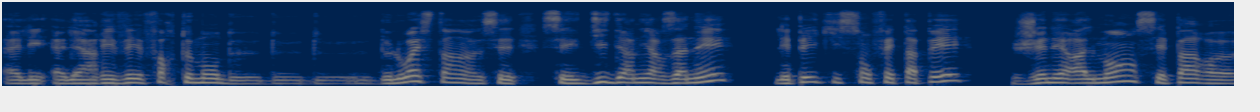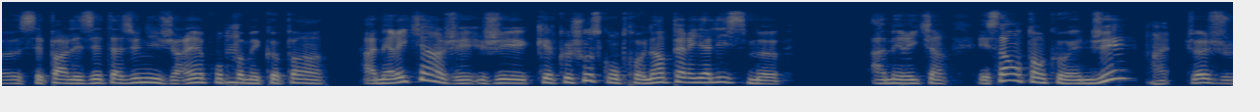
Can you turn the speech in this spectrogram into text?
elle est, arrivée fortement de, l'Ouest. Hein. Ces dix dernières années, les pays qui se sont fait taper, généralement, c'est par, euh, c'est par les États-Unis. J'ai rien contre Mm. mes copains américains. J'ai, quelque chose contre l'impérialisme américain. Et ça, en tant qu'ONG, Ouais. tu vois, je,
